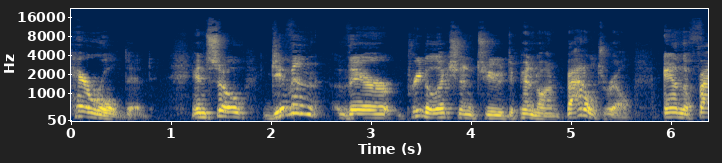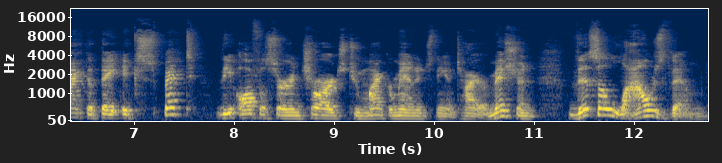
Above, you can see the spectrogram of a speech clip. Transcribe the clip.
heralded. And so, given their predilection to depend on battle drill, and the fact that they expect the officer in charge to micromanage the entire mission, this allows them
